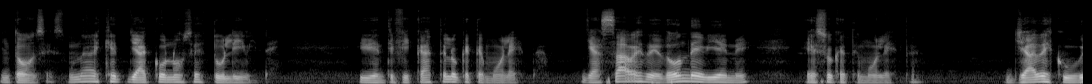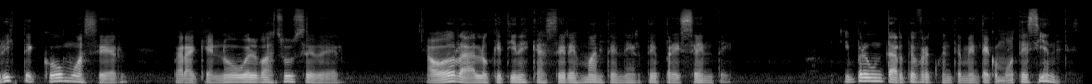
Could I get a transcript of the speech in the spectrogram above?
Entonces, una vez que ya conoces tu límite, identificaste lo que te molesta, ya sabes de dónde viene eso que te molesta, ya descubriste cómo hacer para que no vuelva a suceder, ahora lo que tienes que hacer es mantenerte presente y preguntarte frecuentemente cómo te sientes.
